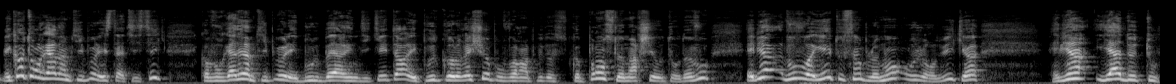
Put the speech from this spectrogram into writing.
Mais quand on regarde un petit peu les statistiques, quand vous regardez un petit peu les bull bear indicators, les put call ratio pour voir un peu de ce que pense le marché autour de vous, eh bien vous voyez tout simplement aujourd'hui que eh bien, il y a de tout.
